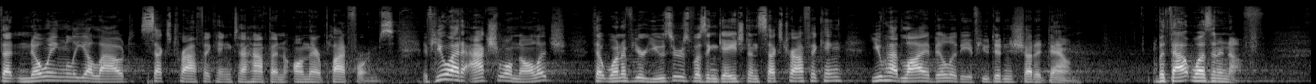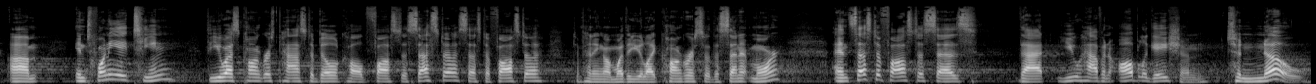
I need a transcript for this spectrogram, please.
that knowingly allowed sex trafficking to happen on their platforms. If you had actual knowledge that one of your users was engaged in sex trafficking, you had liability if you didn't shut it down. But that wasn't enough. Um, in 2018, the US Congress passed a bill called FOSTA SESTA, SESTA FOSTA, depending on whether you like Congress or the Senate more. And SESTA FOSTA says that you have an obligation to know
